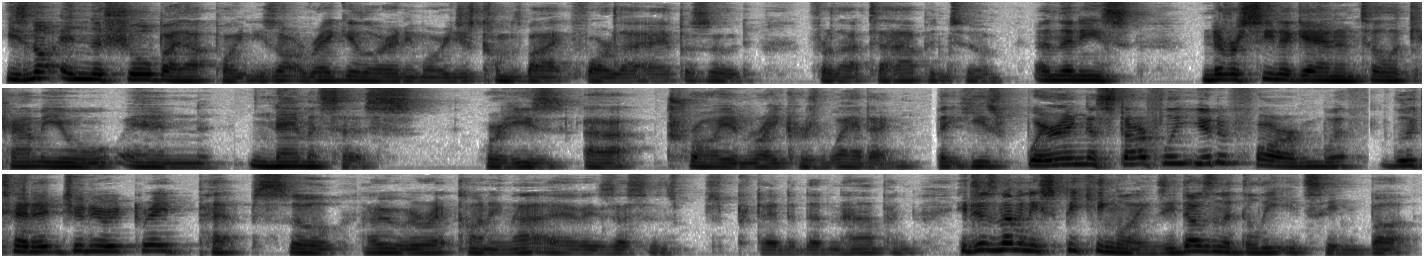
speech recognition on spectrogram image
He's not in the show by that point. He's not a regular anymore. He just comes back for that episode for that to happen to him. And then he's never seen again until a cameo in Nemesis, where he's at Troi and Riker's wedding. But he's wearing a Starfleet uniform with Lieutenant Junior grade pips. So how are we retconning that out of existence? Just pretend it didn't happen. He doesn't have any speaking lines. He does in a deleted scene, but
